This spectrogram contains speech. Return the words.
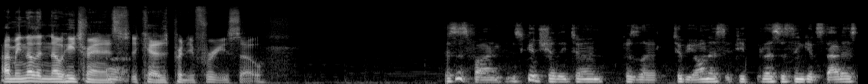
I mean, nothing. No Heatran is Uh. is pretty free. So This is fine. It's a good chili turn because, like, to be honest, if he lets this thing get status,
